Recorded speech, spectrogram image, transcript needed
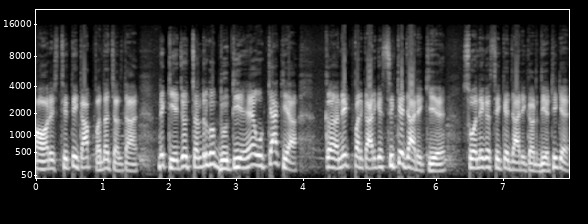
और स्थिति का पता चलता है। देखिए, जो चंद्रगुप्त द्वितीय है, वो क्या किया? अनेक प्रकार के सिक्के जारी किए सोने के सिक्के जारी कर दिए, ठीक है?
